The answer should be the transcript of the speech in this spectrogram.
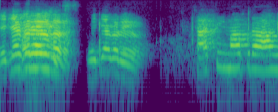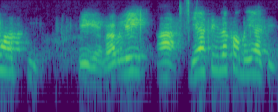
ये क्या कर रहे हो सर? ये क्या कर रहे हो? छाती माप रहा हूँ आपकी। ठीक है माप ली। हाँ बयासी लिखो बयासी।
